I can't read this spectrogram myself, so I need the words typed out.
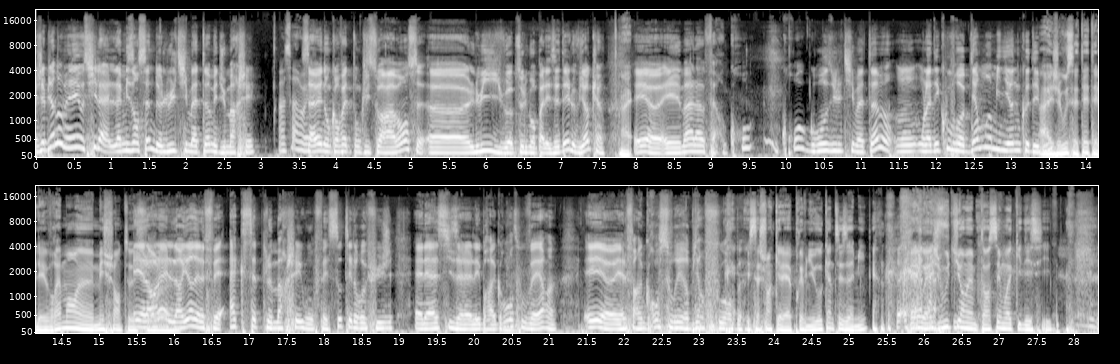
J'ai bien nommé aussi la, la mise en scène de l'ultimatum et du marché. Ah, ça, Vous ouais. savez, donc en fait, donc l'histoire avance. euh, lui, il veut absolument pas les aider, le Vioc. Ouais. Et, euh, et Emma, là, fait un gros, gros, gros ultimatum. On, on la découvre bien moins mignonne qu'au début. Ah, j'avoue, sa tête, elle est vraiment euh, méchante. et sur, alors là, euh, elle le regarde, elle fait accepte le marché où on fait sauter le refuge. Elle est assise, elle a les bras grands ouverts. Et, euh, elle fait un grand sourire bien fourbe. Et sachant qu'elle a prévenu aucun de ses amis. Eh ouais, je vous tue en même temps, c'est moi qui décide.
